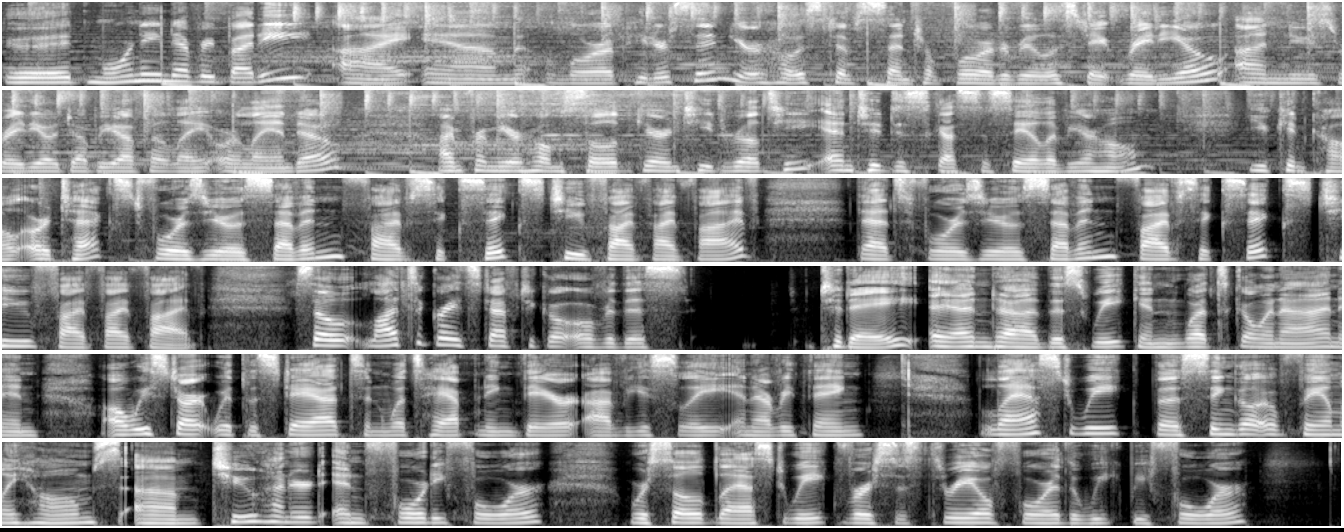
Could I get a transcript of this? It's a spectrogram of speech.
Good morning, everybody. I am Laura Peterson, your host of Central Florida Real Estate Radio on News Radio WFLA Orlando. I'm from Your Home Sold Guaranteed Realty, and to discuss the sale of your home, you can call or text 407 566 2555. That's 407 566 2555. So, lots of great stuff to go over this today and uh, this week and what's going on. And always start with the stats and what's happening there, obviously, and everything. Last week, the single family homes, um, 244 were sold last week versus 304 the week before.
